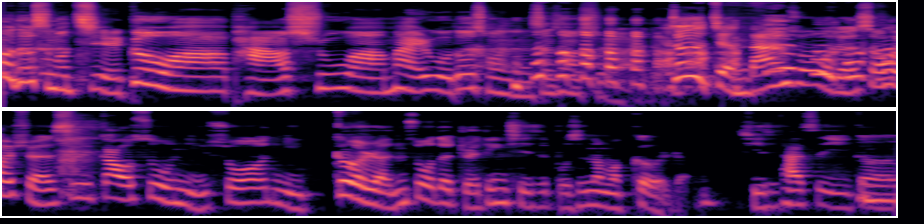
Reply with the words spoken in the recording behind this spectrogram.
有的什么结构啊、爬书啊、脉络，都是从你们身上学来的。就是简单说，我觉得社会学是告诉你说，你个人做的决定其实不是那么个人，其实它是一个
